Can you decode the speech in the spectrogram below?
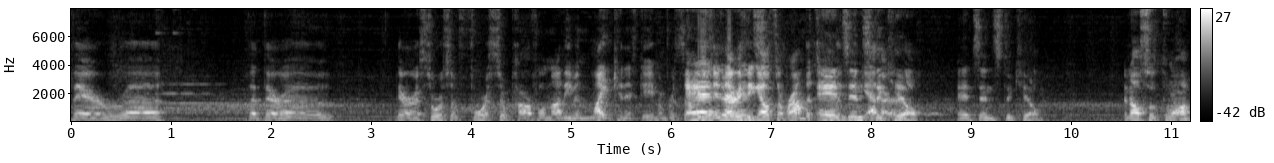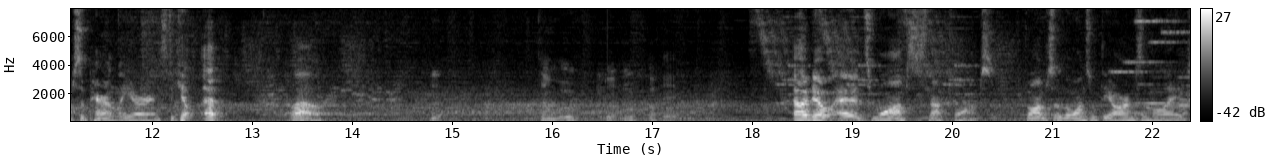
they're uh, that they're a they're a source of force so powerful not even light can escape, and for some And reason they're everything inst- else around it's and it's holding insta together. kill. And it's insta kill. And also thwomps apparently are insta kill. Uh, Whoa. Don't move. Don't move. Okay. oh no, uh, it's Whomps. It's not thwomps. Thwomps are the ones with the arms and the legs.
